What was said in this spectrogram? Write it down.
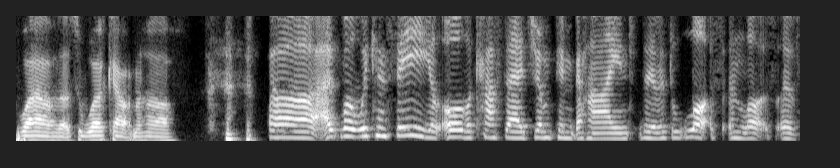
wow, that's a workout and a half uh, well, we can see all the cast there jumping behind. There is lots and lots of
